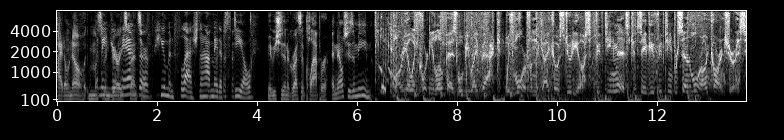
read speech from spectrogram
I don't know. It must I mean, have been very your hands expensive. are human flesh; they're not made of steel. Maybe she's an aggressive clapper. And now she's a meme. Mario and Courtney Lopez will be right back with more from the Geico Studios. 15 minutes could save you 15% or more on car insurance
